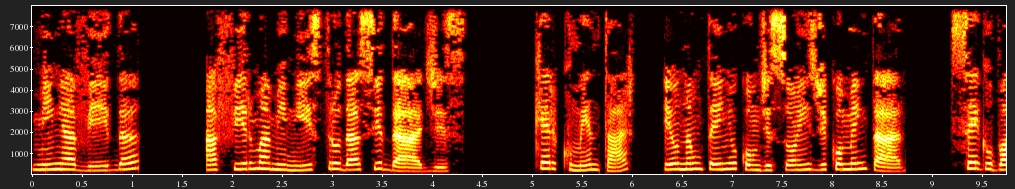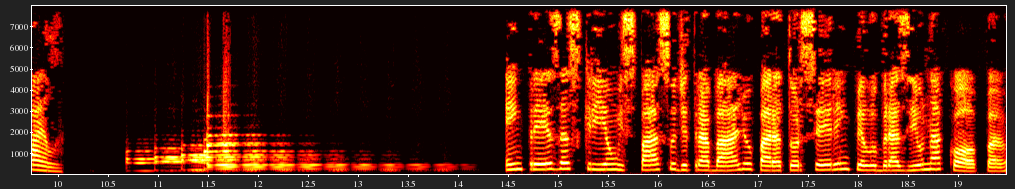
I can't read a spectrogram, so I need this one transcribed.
Minha Vida, Afirma ministro das cidades. Quer comentar? Eu não tenho condições de comentar. Segue o baile. Empresas criam espaço de trabalho para torcerem pelo Brasil na Copa.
